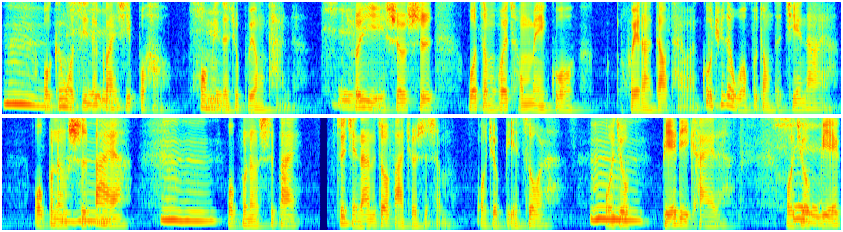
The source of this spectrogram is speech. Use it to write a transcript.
嗯，我跟我自己的关系不好，后面的就不用谈了。是，所以就是我怎么会从美国回来到台湾？过去的我不懂得接纳呀，我不能失败啊，嗯，我不能失败。最简单的做法就是什么？我就别做了，我就别离开了，我就别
